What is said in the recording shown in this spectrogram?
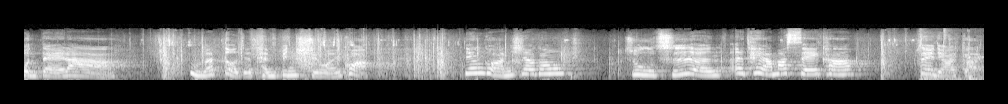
问题啦。唔来倒一个天兵上的，你看，顶管写讲主持人爱替阿妈洗骹，这一定要改。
